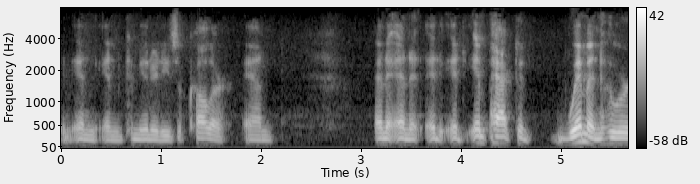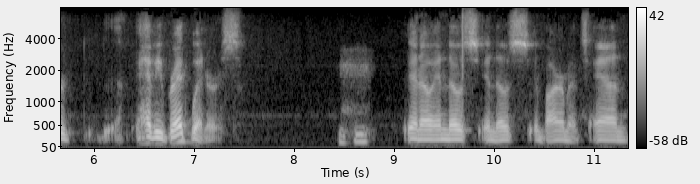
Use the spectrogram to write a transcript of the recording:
In, in, in, communities of color. And, and, and it, it impacted women who were heavy breadwinners mm-hmm. you know, in those in those environments. And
